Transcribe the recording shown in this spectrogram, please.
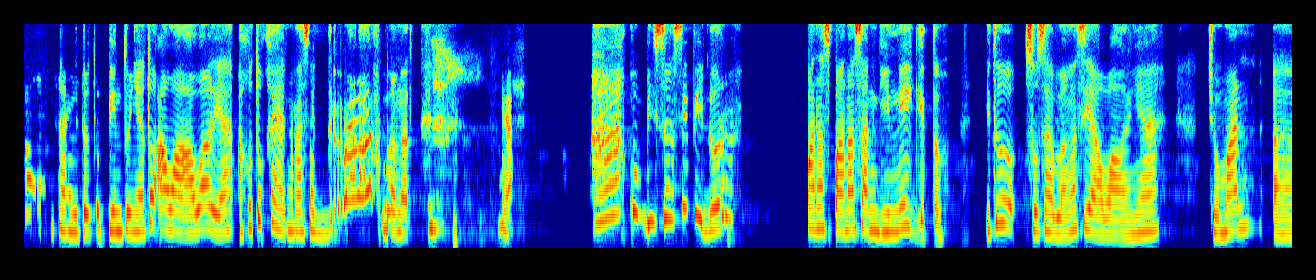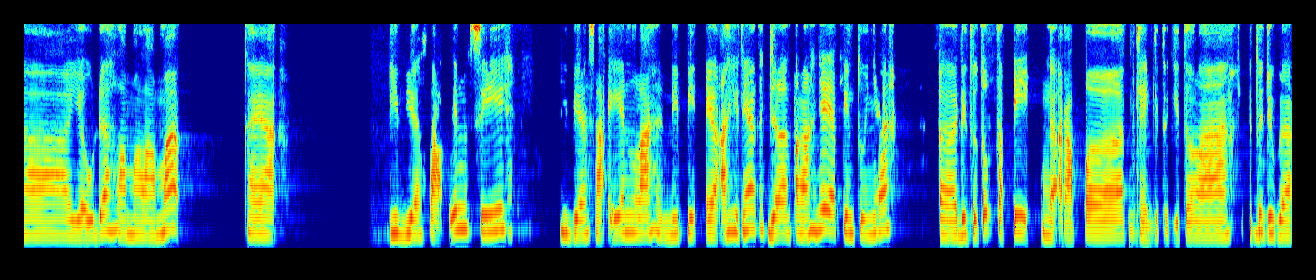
kalau misalnya ditutup pintunya tuh awal-awal ya, aku tuh kayak ngerasa gerah banget. Ya, ah, kok bisa sih tidur panas-panasan gini gitu. Itu susah banget sih awalnya. Cuman eh, ya udah lama-lama kayak dibiasain sih, dibiasain lah. Di, ya, akhirnya jalan tengahnya ya pintunya eh, ditutup tapi nggak rapet kayak gitu gitulah. Itu juga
